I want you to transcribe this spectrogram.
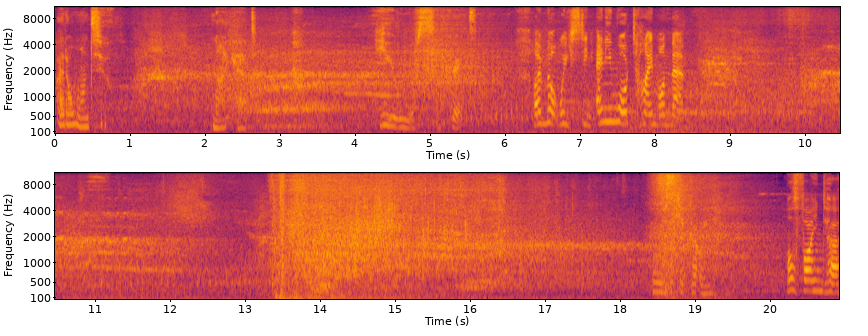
I don't want to. Not yet. You and your secrets. I'm not wasting any more time on them. We must keep going. I'll find her.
